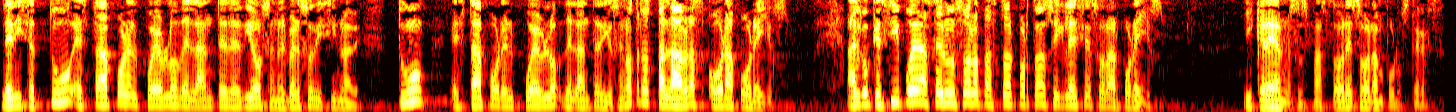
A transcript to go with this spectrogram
le dice, tú está por el pueblo delante de Dios, en el verso 19. Tú está por el pueblo delante de Dios. En otras palabras, ora por ellos. Algo que sí puede hacer un solo pastor por toda su iglesia es orar por ellos. Y créanme, sus pastores oran por ustedes.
